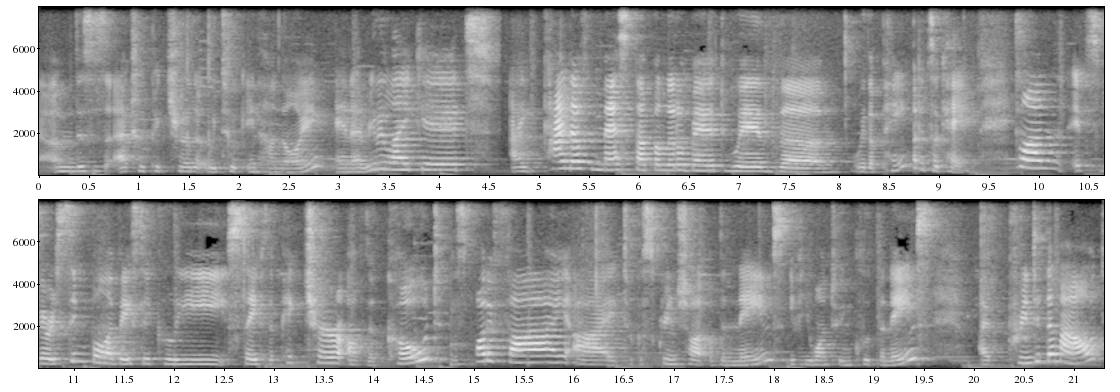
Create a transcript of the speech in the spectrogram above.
Um, this is an actual picture that we took in Hanoi and I really like it. I kind of messed up a little bit with, uh, with the paint, but it's okay. This one, it's very simple. I basically saved the picture of the code. On Spotify, I took a screenshot of the names, if you want to include the names. I printed them out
